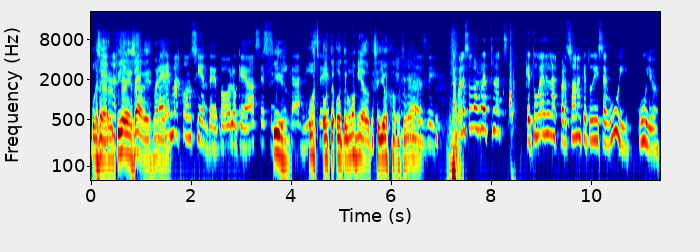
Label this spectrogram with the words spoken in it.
porque se agarra el pie, ¿sabes? Ahora eres más consciente de todo lo que haces, sí. publicas, o, dices. o, te, o, tengo más miedo, qué sé yo. O sí. ¿Cuáles son los red flags que tú ves en las personas que tú dices, uy, huyo,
